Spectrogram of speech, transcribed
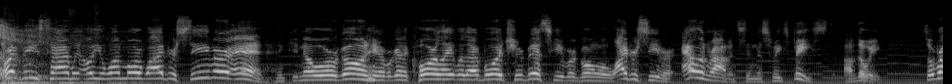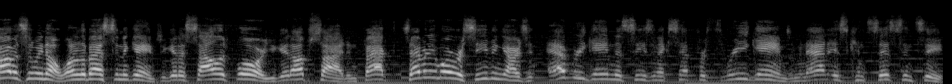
All right, Beast time. We owe you one more wide receiver, and I think you know where we're going here. We're going to correlate with our boy Trubisky. We're going with wide receiver Allen Robinson, this week's Beast of the Week. So Robinson, we know, one of the best in the games. You get a solid floor, you get upside. In fact, 70 more receiving yards in every game this season except for three games. I mean, that is consistency.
